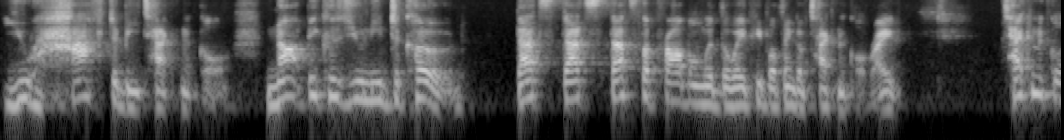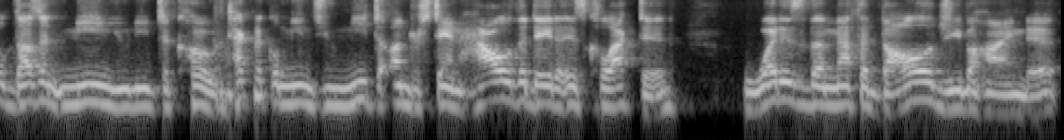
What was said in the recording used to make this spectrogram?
you have to be technical, not because you need to code. That's that's that's the problem with the way people think of technical, right? Technical doesn't mean you need to code. Technical means you need to understand how the data is collected, what is the methodology behind it,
